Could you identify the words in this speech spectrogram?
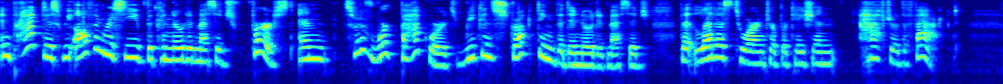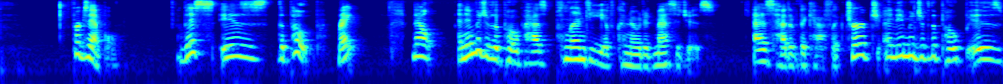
in practice, we often receive the connoted message first and sort of work backwards, reconstructing the denoted message that led us to our interpretation after the fact. For example, this is the Pope, right? Now, an image of the Pope has plenty of connoted messages. As head of the Catholic Church, an image of the Pope is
